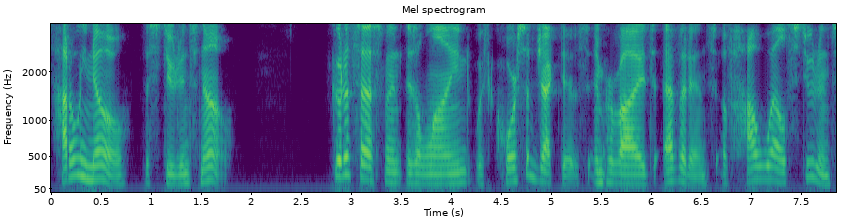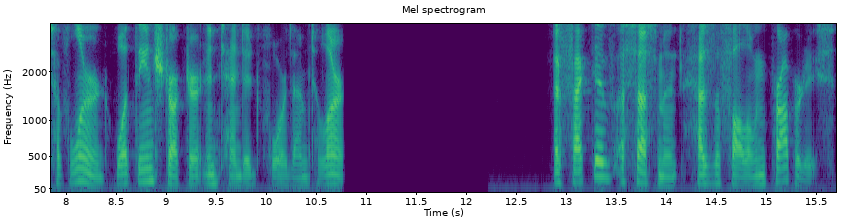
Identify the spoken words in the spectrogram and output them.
How do we know the students know? Good assessment is aligned with course objectives and provides evidence of how well students have learned what the instructor intended for them to learn. Effective assessment has the following properties.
